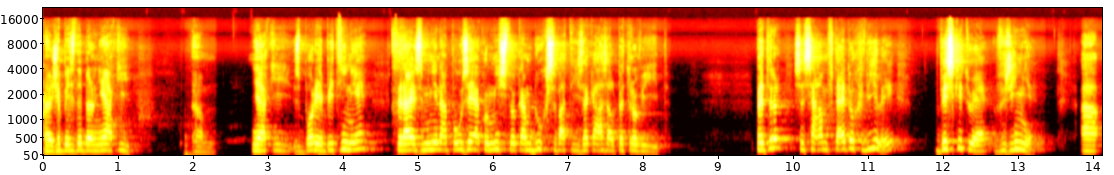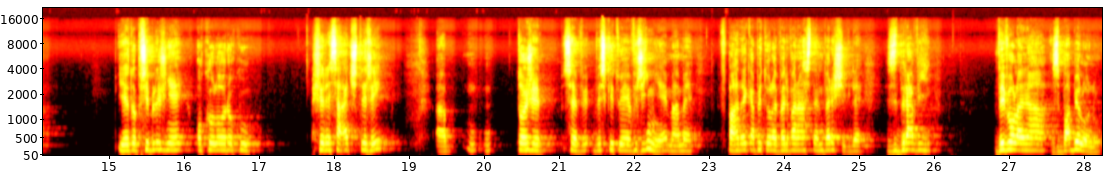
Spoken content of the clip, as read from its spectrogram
e, že by zde byl nějaký, um, nějaký zbor, je Bitínie, která je zmíněna pouze jako místo, kam Duch Svatý zakázal Petrovi jít. Petr se sám v této chvíli vyskytuje v Římě. A je to přibližně okolo roku 64. A to, že se vyskytuje v Římě, máme v páté kapitole ve 12. verši, kde zdraví vyvolená z Babylonu.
